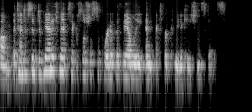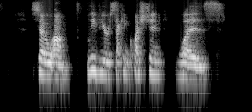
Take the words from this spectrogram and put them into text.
um, attentive symptom management, psychosocial support of the family, and expert communication skills. So um, believe your second question was,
